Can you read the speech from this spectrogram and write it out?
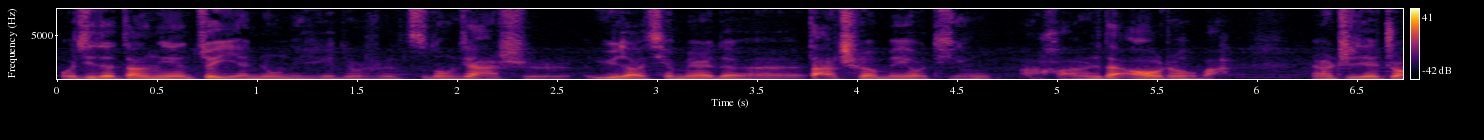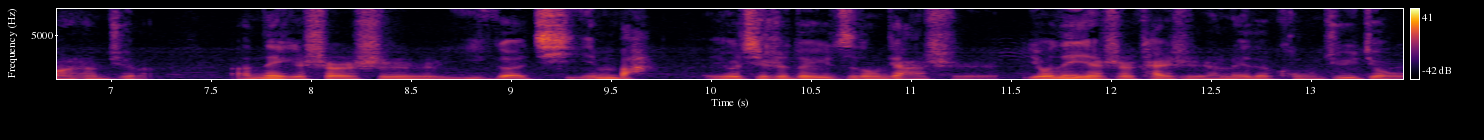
我记得当年最严重的一个就是自动驾驶遇到前面的大车没有停啊，好像是在澳洲吧，然后直接撞上去了啊，那个事儿是一个起因吧。尤其是对于自动驾驶，由那件事开始，人类的恐惧就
